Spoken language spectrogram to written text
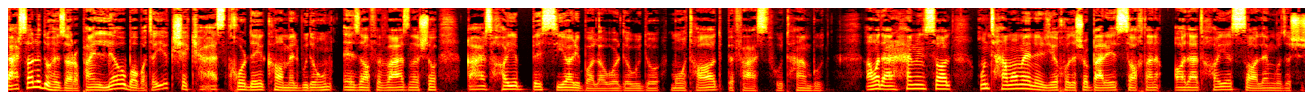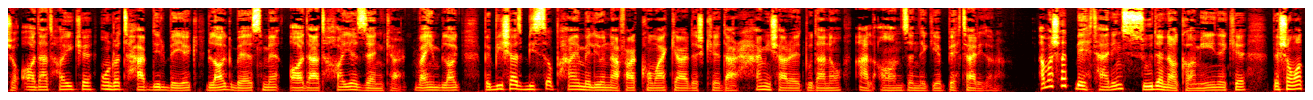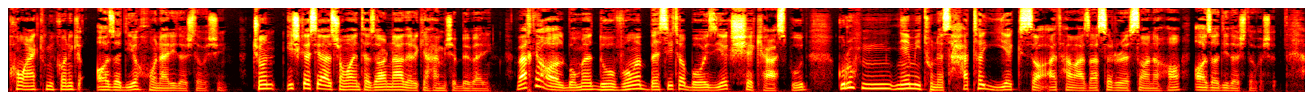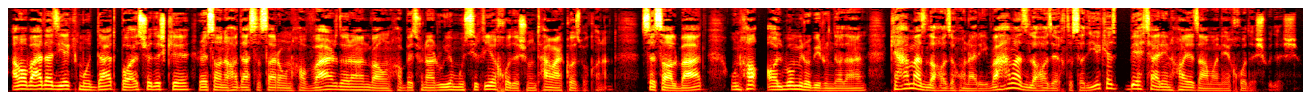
در سال 2005 لئو بابوتا یک شکست خورده کامل بود و اون اضافه وزن داشت و قرضهای بسیاری بالا آورده بود و معتاد به فست فود هم بود. اما در همین سال اون تمام انرژی خودش رو برای ساختن عادتهای سالم گذاشتش و عادتهایی که اون رو تبدیل به یک بلاگ به اسم عادتهای ذن کرد و این بلاگ به بیش از 25 میلیون نفر کمک کردش که در همین شرایط بودن و الان زندگی بهتری دارن. اما شاید بهترین سود ناکامی اینه که به کمک کمک می‌کنه که آزادی هنری داشته باشین. چون هیچ کسی از شما انتظار نداره که همیشه ببرین. وقتی آلبوم دوم بسیتا بویز یک شکست بود گروه نمی‌تونست حتی یک ساعت هم از اصل رسانه ها آزادی داشته باشه. اما بعد از یک مدت باعث شدش که رسانه ها دست سر اونها ور دارن و اونها بتونن روی موسیقی خودشون تمرکز بکنن. سه سال بعد اونها آلبومی رو بیرون دادن که هم از لحاظ هنری و هم از لحاظ اقتصادی یکی از بهترین های زمانه خودش بودش.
